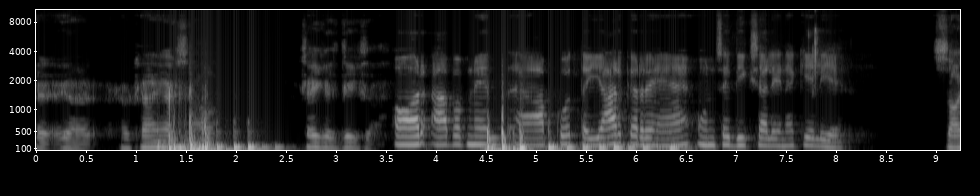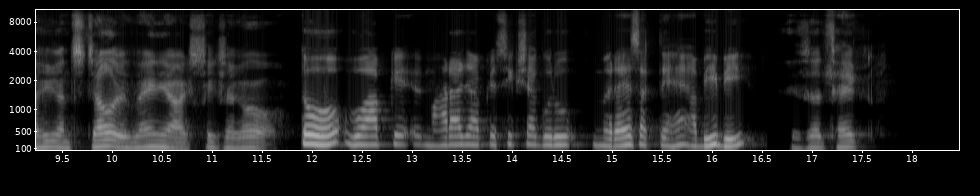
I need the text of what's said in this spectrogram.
you're, preparing yourself take his Diksha. और आप अपने आप को तैयार कर रहे हैं उनसे दीक्षा लेने के लिए So he can still remain your Siksha Guru. तो वो आपके महाराज आपके शिक्षा गुरु रह सकते हैं अभी भी You should take Ashray and Diksha from someone else.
